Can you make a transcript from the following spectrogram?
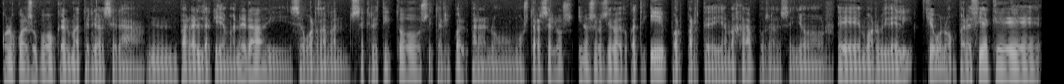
con lo cual supongo que el material será mm, para él de aquella manera y se guardarán secretitos y tal y cual para no mostrárselos y no se los lleva a Ducati. Y por parte de Yamaha, pues al señor eh, Morbidelli, que bueno, parecía que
